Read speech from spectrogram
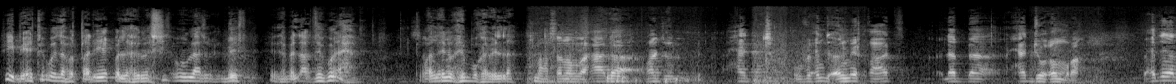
في بيته ولا في الطريق ولا في المسجد؟ مو لازم في البيت. إذا بلغت يكون أحب. ولا يحبك بالله احسن الله. هذا رجل حج وفي عند الميقات لبى حج وعمرة. بعدين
